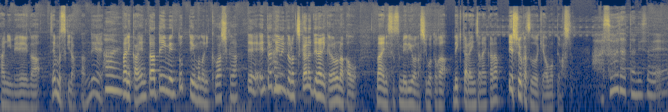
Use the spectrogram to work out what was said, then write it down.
アニメ映画全部好きだったんで、はい、何かエンターテインメントっていうものに詳しくなってエンターテインメントの力で何か世の中を前に進めるような仕事ができたらいいんじゃないかなって就活の時は思ってました。あそうだったんですね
